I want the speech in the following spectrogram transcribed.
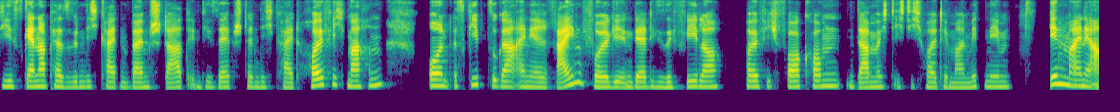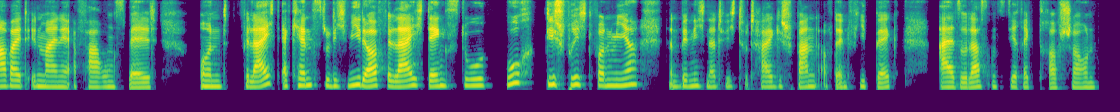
die Scanner-Persönlichkeiten beim Start in die Selbstständigkeit häufig machen. Und es gibt sogar eine Reihenfolge, in der diese Fehler häufig vorkommen. Da möchte ich dich heute mal mitnehmen in meine Arbeit, in meine Erfahrungswelt und vielleicht erkennst du dich wieder, vielleicht denkst du, huch, die spricht von mir. Dann bin ich natürlich total gespannt auf dein Feedback. Also lass uns direkt drauf schauen,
